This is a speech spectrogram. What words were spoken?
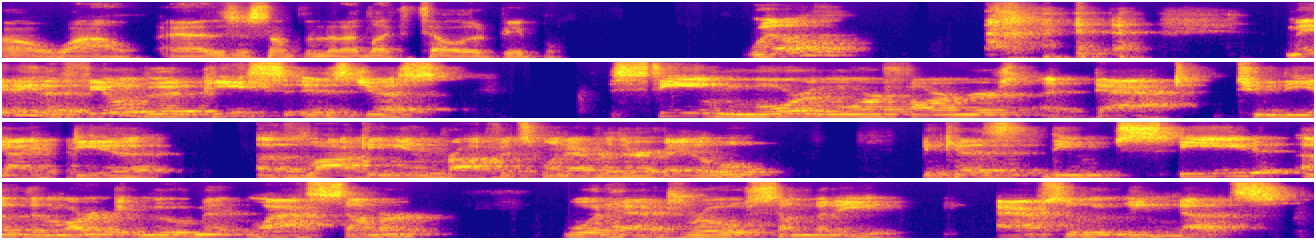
oh wow, uh, this is something that I'd like to tell other people. Well, maybe the feel good piece is just seeing more and more farmers adapt to the idea of locking in profits whenever they're available because the speed of the market movement last summer would have drove somebody absolutely nuts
